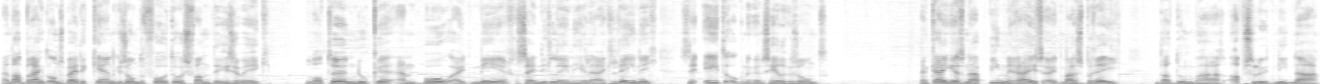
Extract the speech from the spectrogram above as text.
En dat brengt ons bij de kerngezonde foto's van deze week. Lotte, Noeke en Bo uit Neer zijn niet alleen heel erg lenig, ze eten ook nog eens heel gezond. En kijk eens naar Pien Reis uit Maasbree. Dat doen we haar absoluut niet na.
